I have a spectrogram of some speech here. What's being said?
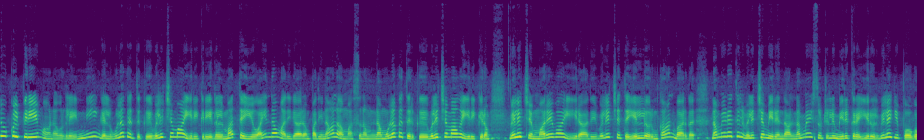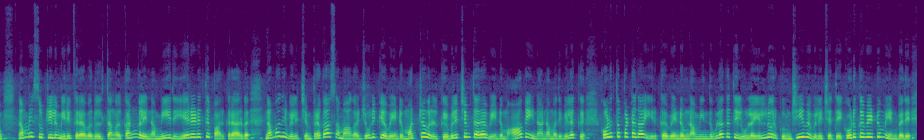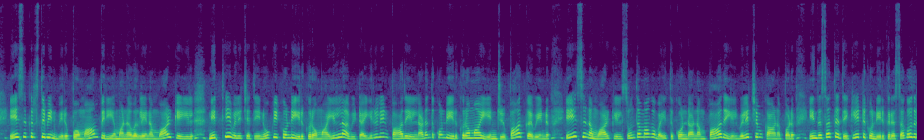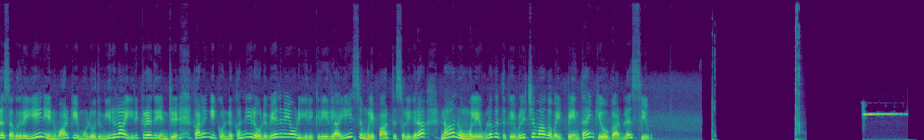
கிறிஸ்துக்குள் பிரியமானவர்களே நீங்கள் உலகத்துக்கு வெளிச்சமாய் இருக்கிறீர்கள். மத்தையோ ஐந்தாம் அதிகாரம் பதினாலாம் வசனம். நம் உலகத்திற்கு வெளிச்சமாக இருக்கிறோம். வெளிச்சம் மறைவாய் ஈராது வெளிச்சத்தை எல்லோரும் காண்பார்கள். நம்மிடத்தில் வெளிச்சம் இருந்தால் நம்மை சுற்றிலும் இருக்கிற இருள் விலகி போகும். நம்மை சுற்றிலும் இருக்கிறவர்கள் தங்கள் கண்களை நம் மீது ஏறெடுத்து பார்க்கிறார்கள். நமது வெளிச்சம் பிரகாசமாக ஜொலிக்க வேண்டும். மற்றவர்களுக்கு வெளிச்சம் தர வேண்டும். ஆகையினால் நமது விளக்கு கொளுத்தப்பட்டதாய் இருக்க வேண்டும். நாம் இந்த உலகத்தில் உள்ள எல்லோருக்கும் ஜீவ வெளிச்சத்தை கொடுக்க வேண்டும் என்பது இயேசு கிறிஸ்துவின் விருப்பம். ஆம் பிரியமானவர்களே நம் வாழ்க்கையில் நித்திய வெளிச்சத்தை நோக்கி கொண்டு இருக்கிறோமா? இல்லாவிட்டால் இருளின் பாதையில் நடந்து கொண்டு இருக்கிறோமா என்று பார்க்க வேண்டும். இயேசு நம் வாழ்க்கையில் சொந்தமாக வைத்து கொண்டால் நம் பாதையில் வெளிச்சம் காணப்படும். இந்த சத்தத்தை கேட்டுக்கொண்டிருக்கிற சகோதர சகோதரி ஏன் என் வாழ்க்கை முழுவதும் இருளாய் இருக்கிறது என்று கலங்கி கொண்டு கண்ணீரோடு வேதனையோடு இருக்கிறீர்களா? இயேசு உங்களை பார்த்து சொல்லுகிறார் நான் உங்களை உலகத்துக்கு வெளிச்சமாக வைப்பேன். Thank you God bless you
